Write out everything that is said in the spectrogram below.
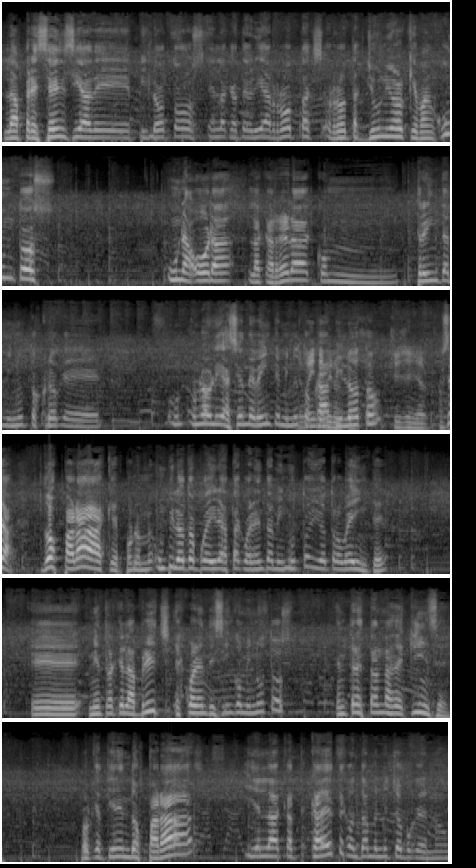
La presencia de pilotos en la categoría Rotax, Rotax Junior, que van juntos. Una hora la carrera con 30 minutos, creo que un- una obligación de 20 minutos 20 cada minutos. piloto. Sí, señor. O sea, dos paradas que por un piloto puede ir hasta 40 minutos y otro 20. Eh, mientras que la bridge es 45 minutos en tres tandas de 15. Porque tienen dos paradas. Y en la ca- cadete, contame Lucho, porque no,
